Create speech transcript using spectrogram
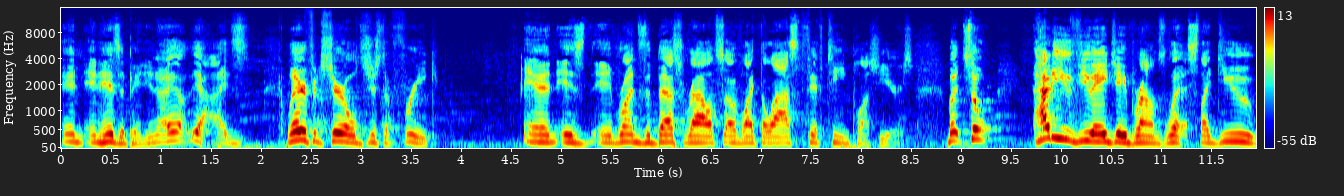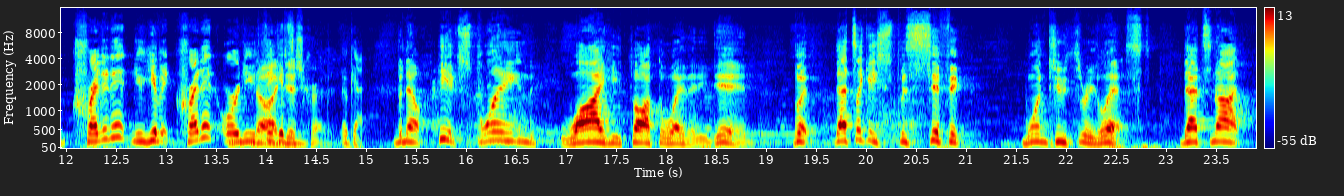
in, in his opinion. I, yeah, Larry Fitzgerald's just a freak and is it runs the best routes of like the last 15 plus years. But so, how do you view AJ Brown's list? Like, do you credit it? Do you give it credit, or do you No, think I it's discredit it. Okay. But now he explained why he thought the way that he did. But that's like a specific one, two, three list. That's not.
